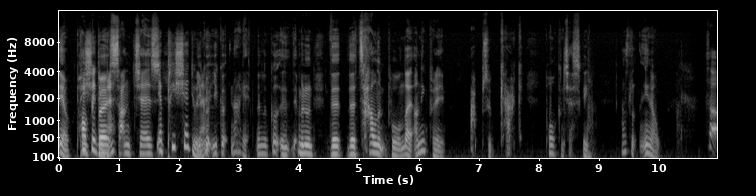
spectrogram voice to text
You know, Pogba, Sanchez. Yeah, prised yw hwnna. You got, na, e, maen nhw'n, the, the talent pool, ynddo. O'n i'n prynu absolute cac. Paul Konchesky. You know. So,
